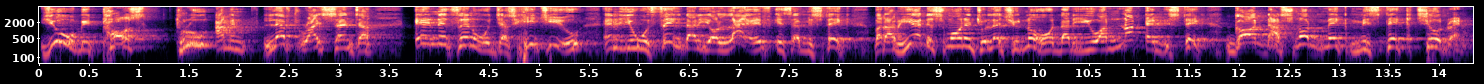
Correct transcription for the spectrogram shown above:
you will be tossed through, I mean, left, right, center, anything will just hit you and you will think that your life is a mistake. But I'm here this morning to let you know that you are not a mistake. God does not make mistake children.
